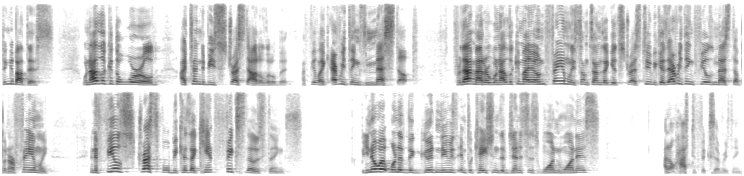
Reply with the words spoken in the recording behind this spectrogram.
Think about this. When I look at the world, I tend to be stressed out a little bit. I feel like everything's messed up. For that matter, when I look at my own family, sometimes I get stressed too because everything feels messed up in our family. And it feels stressful because I can't fix those things. But you know what one of the good news implications of Genesis 1 1 is? I don't have to fix everything.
